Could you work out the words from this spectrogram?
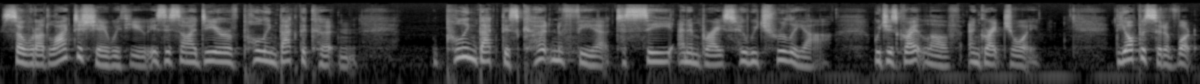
So, what I'd like to share with you is this idea of pulling back the curtain, pulling back this curtain of fear to see and embrace who we truly are, which is great love and great joy. The opposite of what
